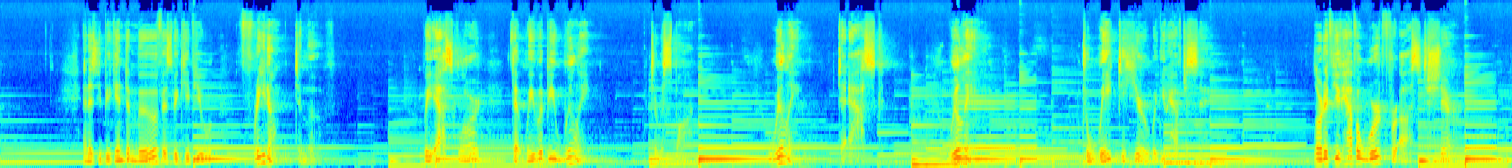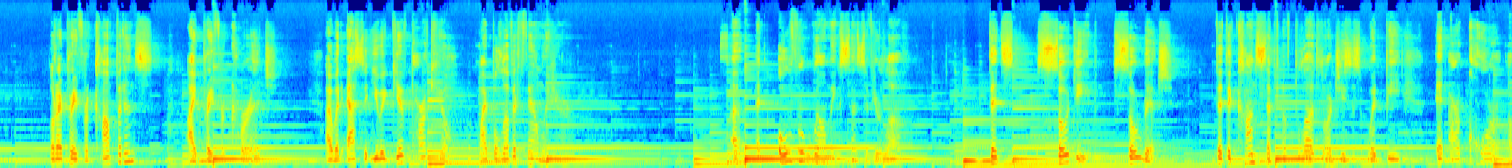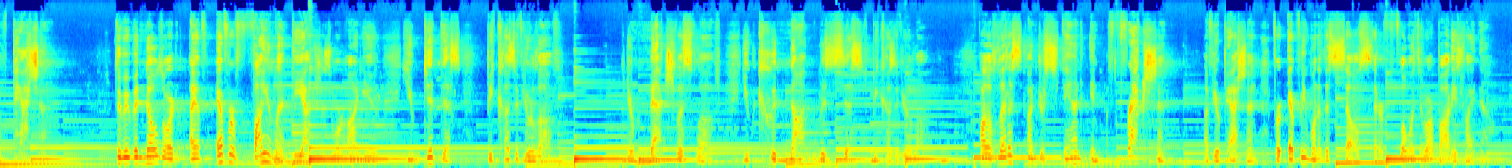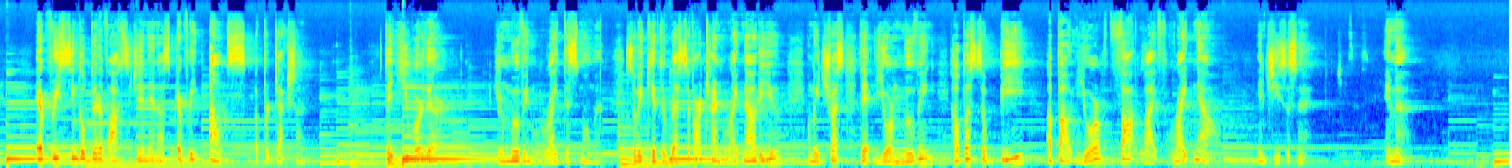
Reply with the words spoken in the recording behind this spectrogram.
And as you begin to move, as we give you freedom to move, we ask, Lord, that we would be willing to respond, willing to ask, willing hear what you have to say. Lord, if you have a word for us to share, Lord, I pray for confidence. I pray for courage. I would ask that you would give Park Hill, my beloved family here, a, an overwhelming sense of your love that's so deep, so rich, that the concept of blood, Lord Jesus, would be at our core of passion. That we would know, Lord, I have ever violent the actions were on you, you did this because of your love, your matchless love. You could not resist because of your love. Father, let us understand in a fraction of your passion for every one of the cells that are flowing through our bodies right now. Every single bit of oxygen in us, every ounce of protection. That you are there. You're moving right this moment. So we give the rest of our time right now to you, and we trust that you're moving. Help us to be about your thought life right now In Jesus' name. Jesus. Amen.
